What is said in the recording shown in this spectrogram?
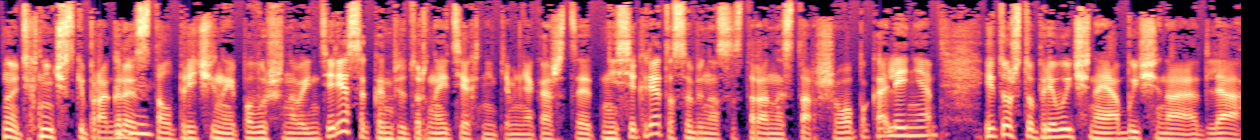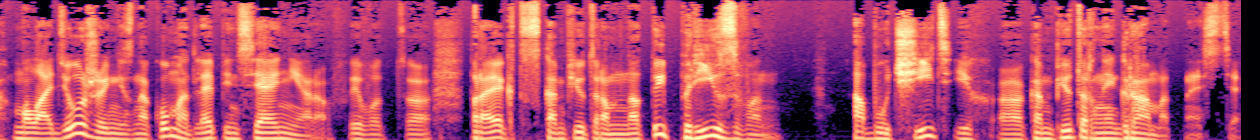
Ну, технический прогресс mm-hmm. стал причиной повышенного интереса к компьютерной технике, мне кажется, это не секрет, особенно со стороны старшего поколения. И то, что привычно и обычно для молодежи, незнакомо для пенсионеров. И вот э, проект «С компьютером на ты» призван обучить их э, компьютерной грамотности.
